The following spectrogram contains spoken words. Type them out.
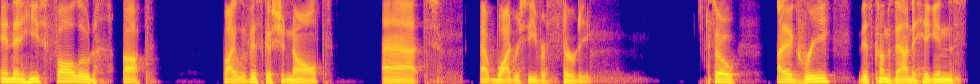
and then he's followed up by Laviska Shenault at at wide receiver 30. So I agree. This comes down to Higgins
